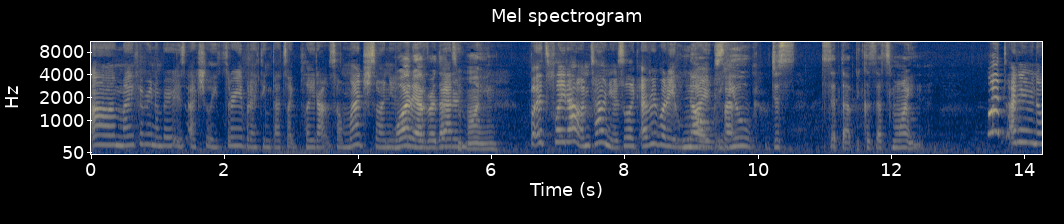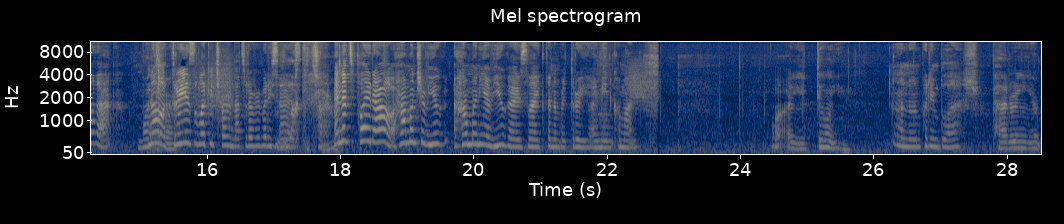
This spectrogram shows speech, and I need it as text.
um my favorite number is actually three, but I think that's like played out so much, so I need to Whatever, that's better. mine. But it's played out, I'm telling you. So like everybody No, likes that. you just said that because that's mine. What? I didn't even know that. No, three is the lucky charm. That's what everybody says. Lucky charm. And it's played out. How much of you? How many of you guys like the number three? I mean, come on. what are you doing? I don't know. I'm putting blush. Powdering your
